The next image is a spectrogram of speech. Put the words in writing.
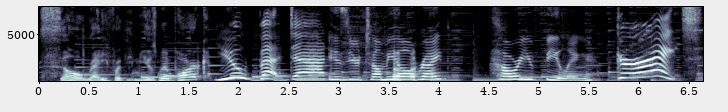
So, ready for the amusement park? You bet, Dad. Is your tummy all right? How are you feeling? Great!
